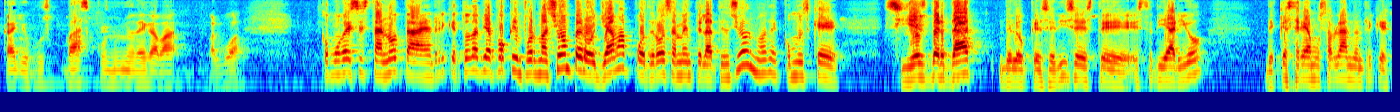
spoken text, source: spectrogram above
calle Vasco Nuño de Balboa. ¿Cómo ves esta nota, Enrique? Todavía poca información, pero llama poderosamente la atención, ¿no? De cómo es que, si es verdad de lo que se dice este, este diario, ¿de qué estaríamos hablando, Enrique?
